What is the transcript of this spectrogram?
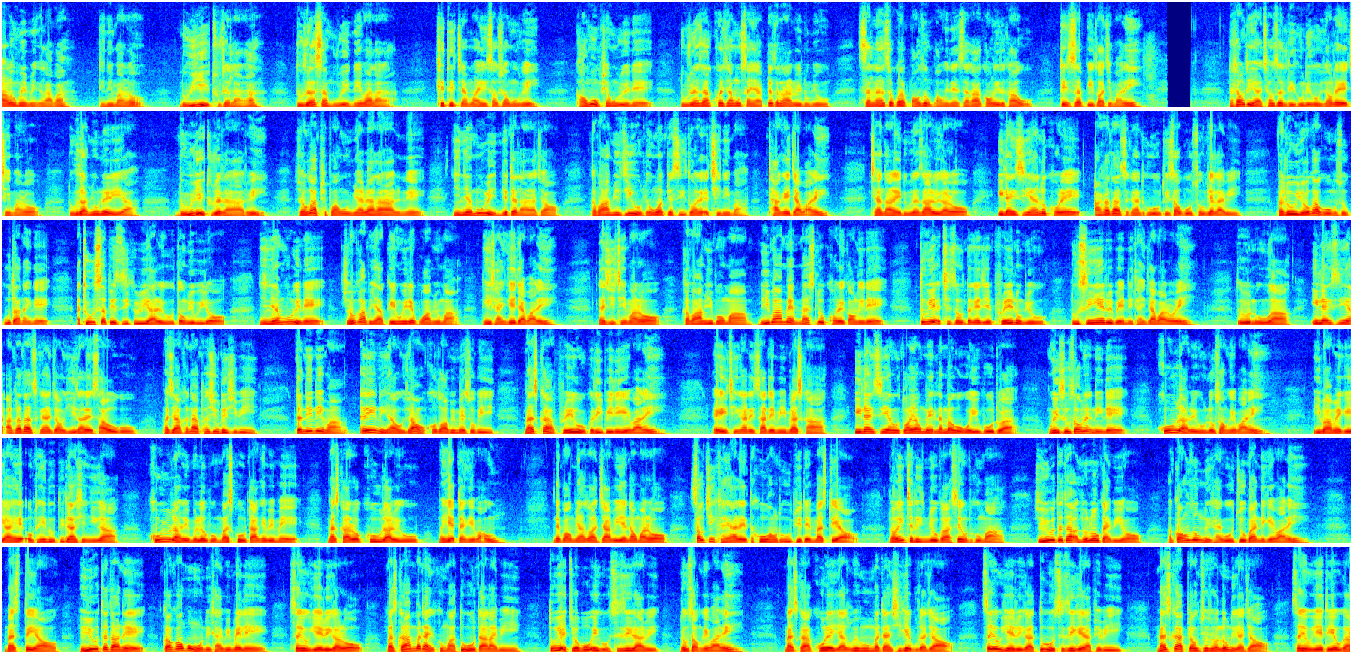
အားလုံးပဲမင်္ဂလာပါဒီနေ့မှာတော့လူကြီးတွေထူထပ်လာတာဒူသားဆန်မှုတွေနေပါလာတာခေတ်သစ်ကျန်းမာရေးစောင့်ရှောက်မှုတွေခေါင်းပုံဖြတ်မှုတွေနဲ့လူဒန်းစားခွဲခြားမှုဆိုင်ရာပြဿနာတွေလိုမျိုးဇလန်းစကွက်ဘောင်းဆောင်ပါဝင်တဲ့ဇာကားကောင်းလေးတစ်ခါကိုတင်ဆက်ပေးသွားခြင်းပါတယ်2164ခုနှစ်ကိုရောက်တဲ့အချိန်မှာတော့လူသားမျိုးနွယ်တွေဟာလူကြီးတွေထူထပ်လာတာတွေယောဂဖြစ်ပွားမှုများပြားလာတာတွေနဲ့ညဉ့်ညံမှုတွေမြင့်တက်လာတာကြောင့်ကဘာမြေကြီးကိုလုံးဝပျက်စီးသွားတဲ့အခြေအနေမှာထားခဲ့ကြပါတယ်။ ချမ်းသာတဲ့လူဒန်းစားတွေကတော့အီလိုင်စီယန်လို့ခေါ်တဲ့အာဂါသစကန်တစ်ခုကိုတိစောက်ဖို့ဆုံးဖြတ်လိုက်ပြီးဘယ်လိုယောဂကိုမဆိုကုသနိုင်တဲ့အထူးစပစ္စည်းကိရိယာတွေကိုအသုံးပြုပြီးတော့ညဉ့်ညံမှုတွေနဲ့ယောဂဗျာကင်းဝေးတဲ့ဘဝမျိုးမှာနေထိုင်ခဲ့ကြပါတယ်။လက်ရှိချိန်မှာတော့ကဘာမြေပေါ်မှာမိဘမဲ့မတ်လို့ခေါ်တဲ့ကောင်လေးနဲ့သူ့ရဲ့အခြေဆုံးတကယ်ချင်းဖရေးလိုမျိုးလူစင်းရဲတွေပဲနေထိုင်ကြပါတော့တယ်။သူတို့နှစ်ဦးဟာအီလိုက်စီယန်အာဂါသစကန်အကြောင်းရေးထားတဲ့စာအုပ်ကိုမကြာခဏဖတ်ရှုလေ့ရှိပြီး တနေ့နေ့မှာအဲ့ဒီနေရာကိုရောက်အောင်ခေါ်သွားပေးမယ်ဆိုပြီးမတ်ကဖရေးကိုဂရီပေးနေခဲ့ပါတယ်။အဲ့ဒီအချိန်ကနေစတင်ပြီးမတ်ကအီလိုက်စီယန်ကိုတွားရောက်မဲ့လက်မှတ်ကိုဝယ်ယူဖို့အတွက်ငွေစုဆောင်းတဲ့အနေနဲ့ခိုးယူတာတွေကိုလှုံ့ဆော်ခဲ့ပါတယ်။မိဘမဲ့ကေယာရဲ့အုတ်ထင်းသူတီလာရှင်ကြီးကခိုးယူတာတွေမလုပ်ဖို့မတ်ကိုတားခဲ့ပေမဲ့မတ်ကတော့ခိုးယူတာတွေကိုမရက်တန့်ခဲ့ပါဘူး။နှစ်ပေါင်းများစွာကြာပြီးတဲ့နောက်မှာတော့စောက်ကြည့်ခံရတဲ့တခိုးအောင်တူဖြစ်တဲ့မတ်တယောက်လော်ရင်ဂျလီမျိုးကစိတ်ုံတစ်ခုမှာရိုးရိုးတသားအလုံးလုံးကင်ပြီးတော့ အကောင်းဆုံးနေထိုင်ဖို့ကြိုးပမ်းနေခဲ့ပါတယ်။မတ်တယောက်ရိုးရိုးတသားနဲ့ကောင်းကောင်းပုံပုံနေထိုင်ပေမဲ့လည်းစက်ရုပ်ရဲတွေကတော့မတ်ကားမတ်တိုင်တစ်ခုမှာသူ့ကိုတားလိုက်ပြီးသူ့ရဲ့ကြောပိုးအိတ်ကိုစစ်ဆေးတာတွေလှုပ်ဆောင်ခဲ့ပါတယ်။မတ်ကခိုးတဲ့ရာဇဝတ်မှုမှတ်တမ်းရှိခဲ့ဘူးတာကြောင့်စက်ရုပ်ရဲတွေကသူ့ကိုစစ်ဆေးခဲ့တာဖြစ်ပြီးမတ်ကပြောင်းချောချောလုပ်နေတာကြောင့်စက်ရုပ်ရဲတယောက်က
